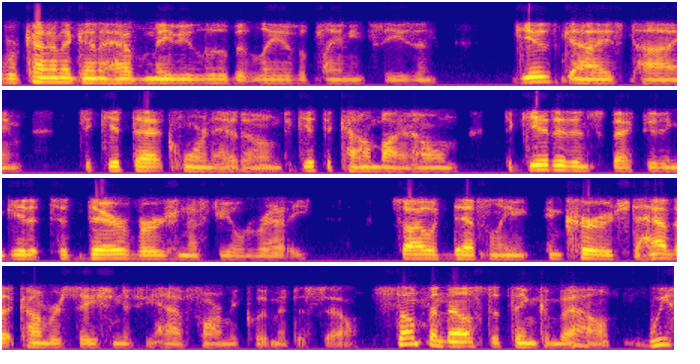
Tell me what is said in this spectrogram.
We're kind of going to have maybe a little bit late of a planting season. Gives guys time to get that corn head home, to get the combine home, to get it inspected and get it to their version of field ready. So I would definitely encourage to have that conversation if you have farm equipment to sell. Something else to think about. We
